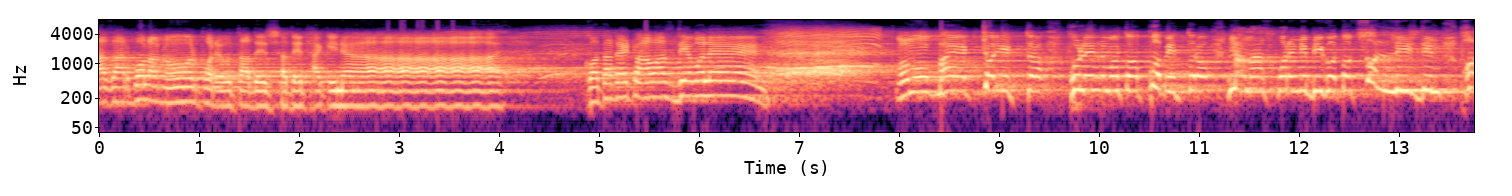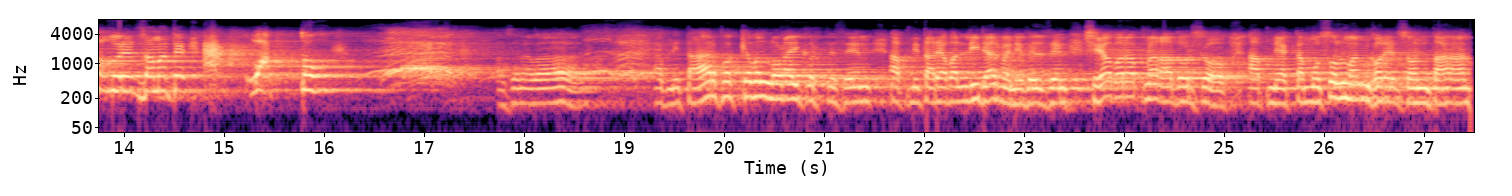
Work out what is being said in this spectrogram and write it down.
হাজার বলানোর পরেও তাদের সাথে থাকি না কথাটা একটু আওয়াজ দিয়ে বলেন। অমুক ভাইয়ের চরিত্র ফুলের মতো পবিত্র, নামাজ পড়েনি বিগত চল্লিশ দিন ফজরের জামাতে এক ওয়াক্ত। আপনি তার পক্ষে আবার লড়াই করতেছেন, আপনি তার আবার লিডার মেনে ফেলছেন, সে আবার আপনার আদর্শ। আপনি একটা মুসলমান ঘরের সন্তান।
